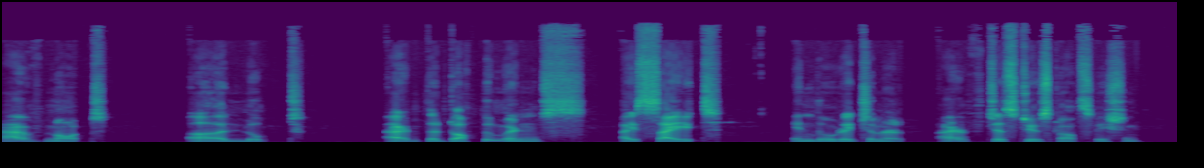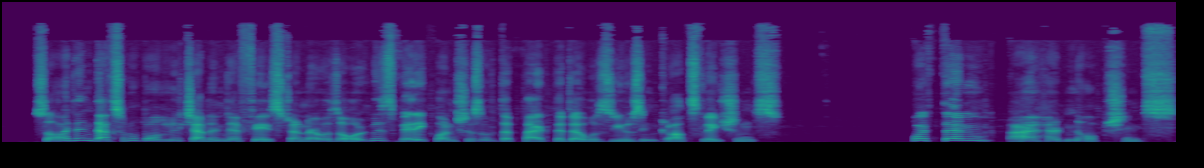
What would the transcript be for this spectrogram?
have not uh, looked at the documents I cite in the original. I've just used translation. So I think that's what the only challenge I faced. And I was always very conscious of the fact that I was using translations. But then I had no options.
